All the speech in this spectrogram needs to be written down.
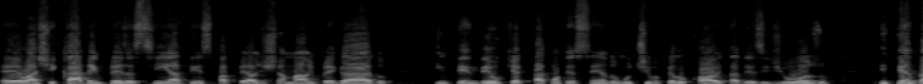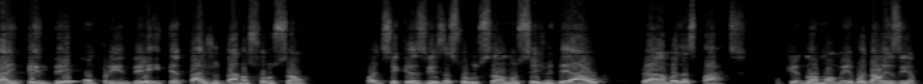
É, eu acho que cada empresa, sim, ela tem esse papel de chamar o empregado, entender o que é está acontecendo, o motivo pelo qual ele está desidioso e tentar entender, compreender e tentar ajudar na solução. Pode ser que às vezes a solução não seja o ideal para ambas as partes. Porque normalmente, vou dar um exemplo.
